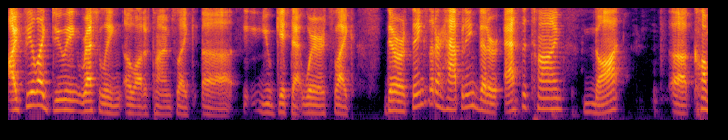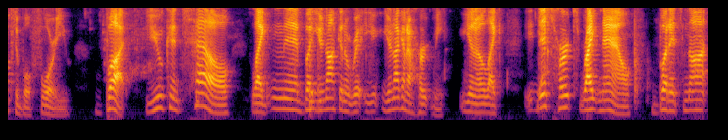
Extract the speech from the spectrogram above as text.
i feel like doing wrestling a lot of times like uh you get that where it's like there are things that are happening that are at the time not uh comfortable for you. But you can tell like nah, but you're not gonna you're not gonna hurt me. You know like this hurts right now but it's not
